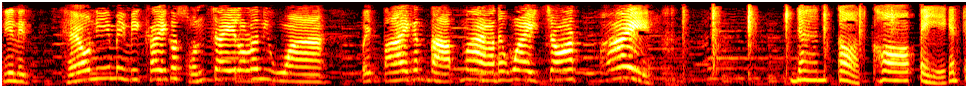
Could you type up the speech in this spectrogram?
นี่นี่แถวนี้ไม่มีใครก็สนใจเราแล้วนี่หว่า ไปตายกันดาบหน้ากันนะไว้จอดไป เดินกอดคอเป๋กันไป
